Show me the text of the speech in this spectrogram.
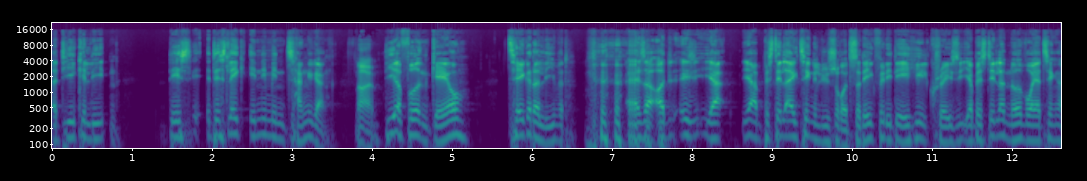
og de ikke kan lide den, det er, det er slet ikke inde i min tankegang. Nej. De har fået en gave. Take it or leave it. altså, og det- jeg, jeg bestiller ikke ting i lyserødt, så det er ikke, fordi det er helt crazy. Jeg bestiller noget, hvor jeg tænker,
